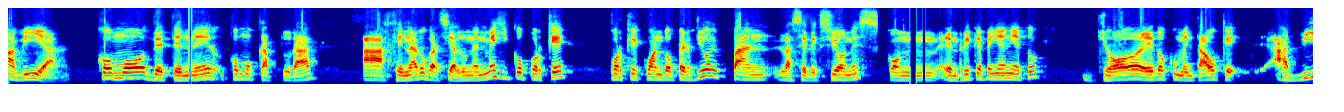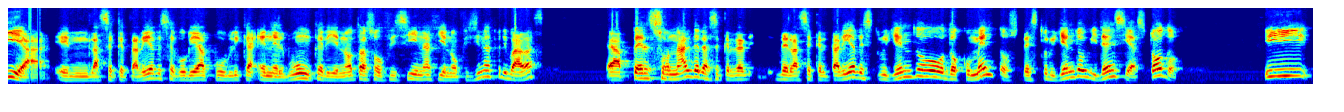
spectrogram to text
había cómo detener, cómo capturar a Genaro García Luna en México. ¿Por qué? Porque cuando perdió el PAN las elecciones con Enrique Peña Nieto, yo he documentado que había en la Secretaría de Seguridad Pública, en el búnker y en otras oficinas y en oficinas privadas, personal de la, de la Secretaría destruyendo documentos, destruyendo evidencias, todo. Y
